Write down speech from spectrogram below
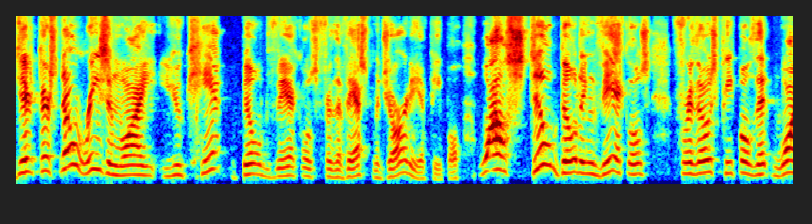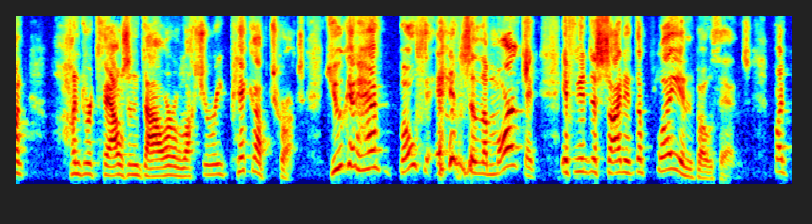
there, there's no reason why you can't build vehicles for the vast majority of people while still building vehicles for those people that want hundred thousand dollar luxury pickup trucks you could have both ends of the market if you decided to play in both ends but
